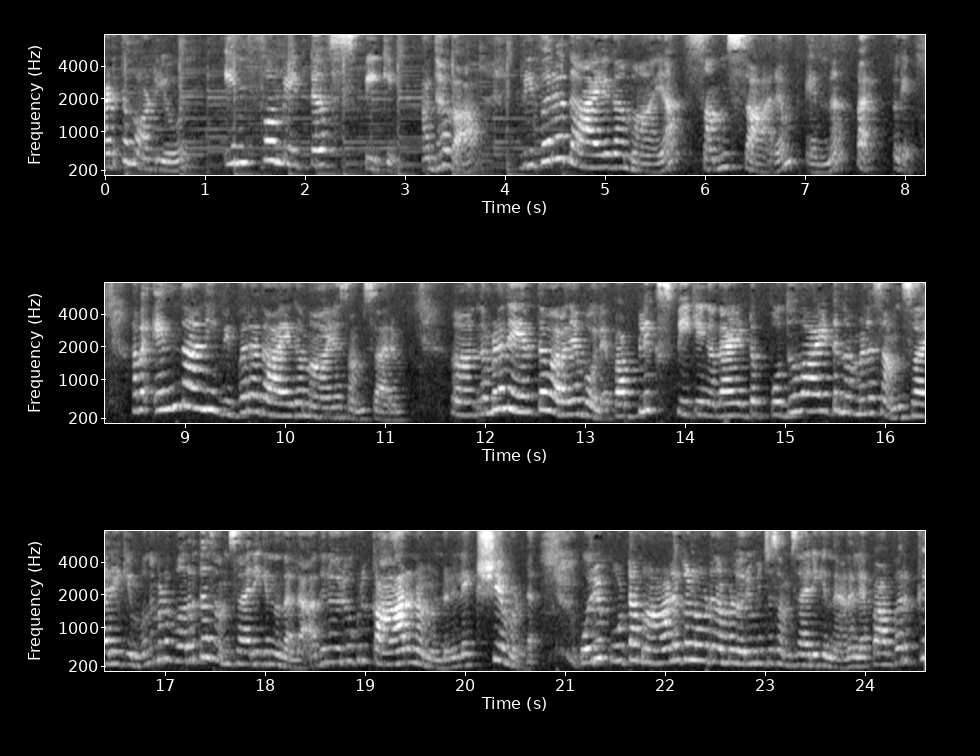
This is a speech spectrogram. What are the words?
അടുത്ത മോഡ്യൂൾ ഇൻഫോർമേറ്റീവ് സ്പീക്കിംഗ് അഥവാ വിവരദായകമായ സംസാരം എന്ന് പറയും. ഓക്കെ അപ്പൊ എന്താണ് ഈ വിവരദായകമായ സംസാരം? നമ്മൾ നേരത്തെ പറഞ്ഞ പോലെ പബ്ലിക് സ്പീക്കിംഗ് അതായത് പൊതുവായിട്ട് നമ്മൾ സംസാരിക്കുമ്പോൾ നമ്മൾ വെറുതെ സംസാരിക്കുന്നതല്ല. അതിനൊരു ഒരു കാരണമുണ്ട് ഒരു ലക്ഷ്യമുണ്ട്. ഒരു കൂട്ടം ആളുകളോട് നമ്മൾ ഒരുമിച്ച് സംസാരിക്കുന്നതാണ് അല്ലെ? അപ്പൊ അവർക്ക്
